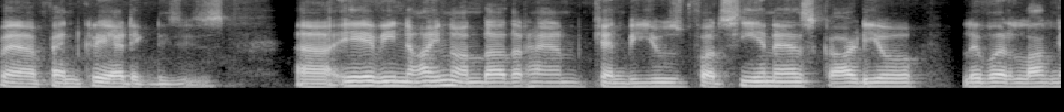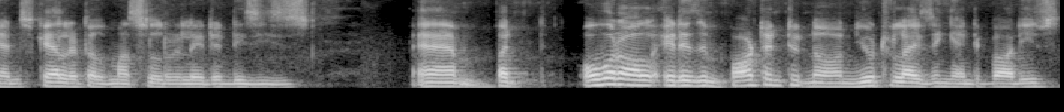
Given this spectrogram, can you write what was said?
uh, pancreatic disease. Uh, AAV9, on the other hand, can be used for CNS, cardio, liver, lung, and skeletal muscle related diseases. Um, but overall, it is important to know neutralizing antibodies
